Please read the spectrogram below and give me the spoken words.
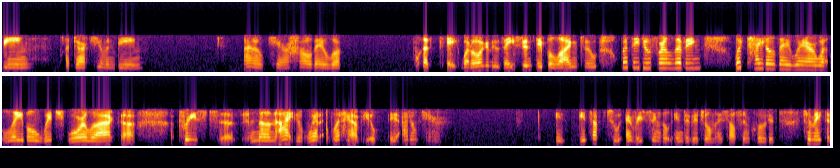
Being a dark human being, I don't care how they look, what they, what organization they belong to, what they do for a living, what title they wear, what label, witch, warlock, uh, priest, uh, nun, I, what, what have you. I don't care to every single individual, myself included, to make a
